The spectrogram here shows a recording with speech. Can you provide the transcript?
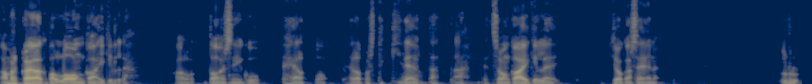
Amerikan jalkapallo on kaikille. Olisi niinku helppo, helposti kiteyttää tämä. Että se on kaikille jokaiseen ru-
